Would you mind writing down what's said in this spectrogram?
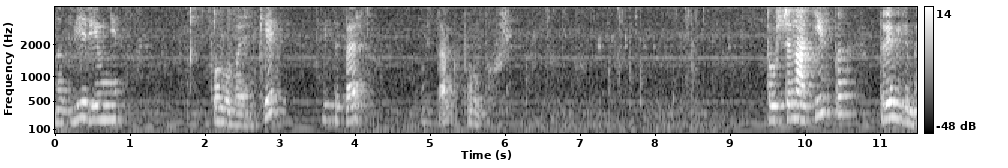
на дві рівні половинки. І тепер ось так поздовж. Товщина тіста 3 мм.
